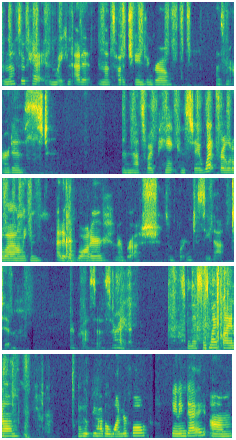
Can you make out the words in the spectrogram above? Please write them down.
And that's okay. And we can edit, and that's how to change and grow as an artist. And that's why paint can stay wet for a little while and we can edit with water and our brush. It's important to see that too. Our process. All right. So this is my final. I hope you have a wonderful painting day. Um,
